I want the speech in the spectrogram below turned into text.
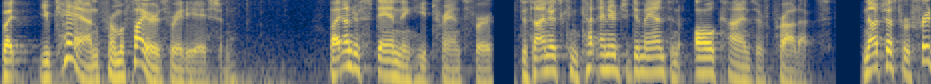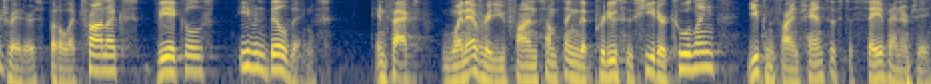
but you can from a fire's radiation. By understanding heat transfer, Designers can cut energy demands in all kinds of products, not just refrigerators, but electronics, vehicles, even buildings. In fact, whenever you find something that produces heat or cooling, you can find chances to save energy.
